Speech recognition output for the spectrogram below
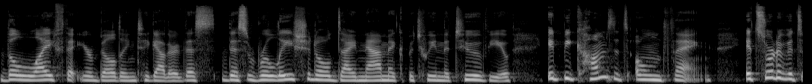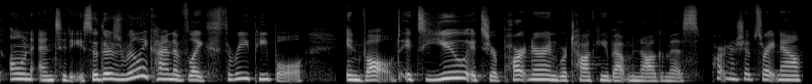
the life that you're building together, this this relational dynamic between the two of you, it becomes its own thing. It's sort of its own entity. So there's really kind of like three people involved. It's you, it's your partner, and we're talking about monogamous partnerships right now.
